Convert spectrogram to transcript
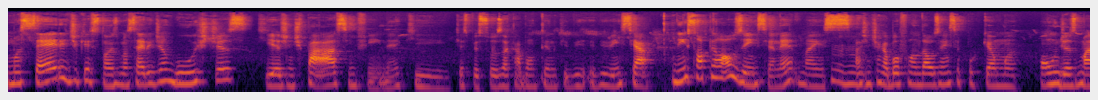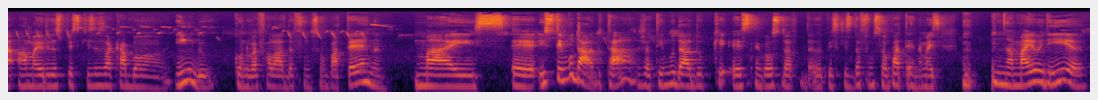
uma série de questões, uma série de angústias que a gente passa, enfim, né? Que, que as pessoas acabam tendo que vivenciar. Nem só pela ausência, né? Mas uhum. a gente acabou falando da ausência porque é uma onde as, a maioria das pesquisas acabam indo quando vai falar da função paterna. Mas é, isso tem mudado, tá? Já tem mudado esse negócio da, da pesquisa da função paterna, mas na maioria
